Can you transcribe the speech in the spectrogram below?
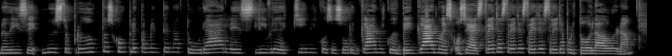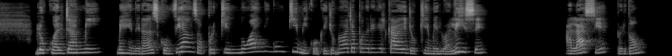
me dice, nuestro producto es completamente natural, es libre de químicos, es orgánico, es vegano, es, o sea, estrella, estrella, estrella, estrella por todo lado, ¿verdad? Lo cual ya a mí me genera desconfianza porque no hay ningún químico que yo me vaya a poner en el cabello que me lo alice, alacie, perdón,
